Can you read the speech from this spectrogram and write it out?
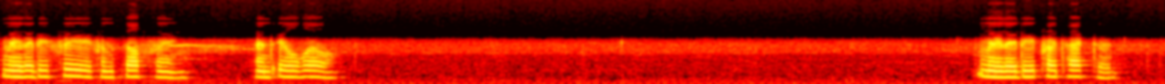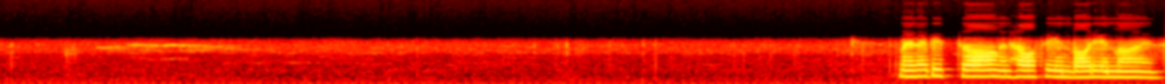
May they be free from suffering and ill will. May they be protected. May they be strong and healthy in body and mind.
